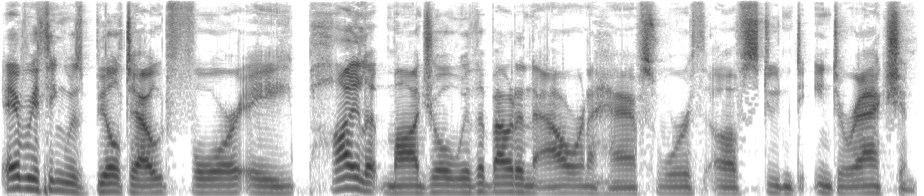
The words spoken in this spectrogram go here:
everything was built out for a pilot module with about an hour and a half's worth of student interaction.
